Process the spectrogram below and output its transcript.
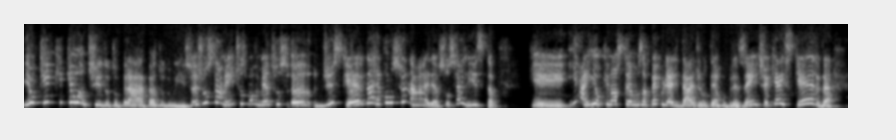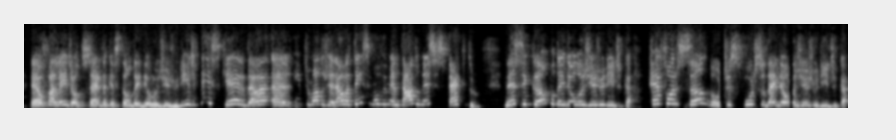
E o que, que é o antídoto para tudo isso? É justamente os movimentos uh, de esquerda revolucionária, socialista. E, e aí, o que nós temos a peculiaridade no tempo presente é que a esquerda, é, eu falei de Althusser da questão da ideologia jurídica, a esquerda, ela, é, de modo geral, ela tem se movimentado nesse espectro nesse campo da ideologia jurídica, reforçando o discurso da ideologia jurídica.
